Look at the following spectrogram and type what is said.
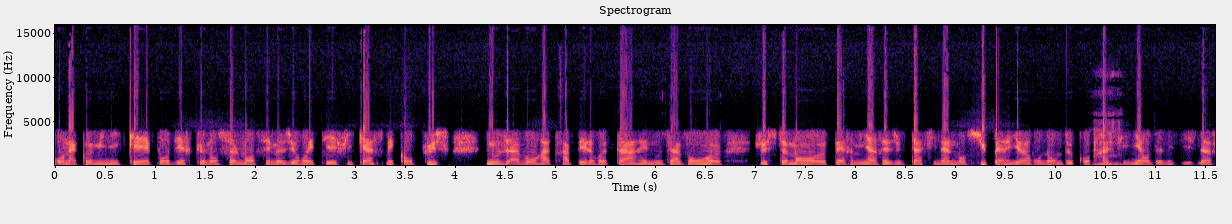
on a communiqué pour dire que non seulement ces mesures ont été efficaces, mais qu'en plus nous avons rattrapé le retard et nous avons justement permis un résultat finalement supérieur au nombre de contrats hmm. signés en 2019.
